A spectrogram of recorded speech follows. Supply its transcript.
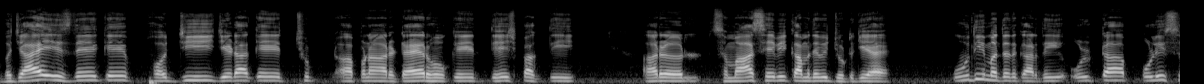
ਬਜਾਏ ਇਸ ਦੇ ਕਿ ਫੌਜੀ ਜਿਹੜਾ ਕਿ ਛੁੱਟ ਆਪਣਾ ਰਿਟਾਇਰ ਹੋ ਕੇ ਦੇਸ਼ ਭਗਤੀ ਔਰ ਸਮਾਜ ਸੇਵੀ ਕੰਮ ਦੇ ਵਿੱਚ ਜੁਟ ਗਿਆ ਹੈ, ਉਹਦੀ ਮਦਦ ਕਰਦੀ। ਉਲਟਾ ਪੁਲਿਸ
